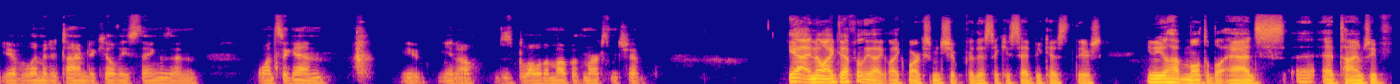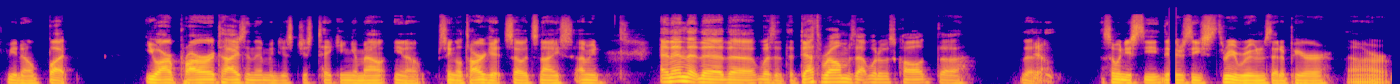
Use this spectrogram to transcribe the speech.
you have limited time to kill these things, and once again, you you know just blow them up with marksmanship. Yeah, I know. I definitely like like marksmanship for this, like you said, because there's, you know, you'll have multiple ads uh, at times, if you know, but you are prioritizing them and just just taking them out, you know, single target. So it's nice. I mean, and then the the the was it the Death Realm? Is that what it was called? The the Yeah. so when you see there's these three runes that appear, or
